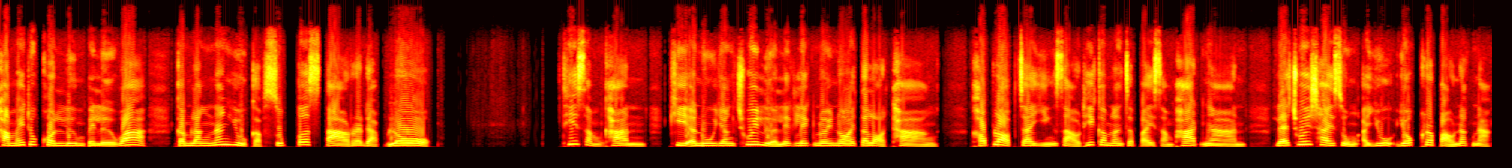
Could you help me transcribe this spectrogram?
ทำให้ทุกคนลืมไปเลยว่ากำลังนั่งอยู่กับซูเปอร์สตาร์ระดับโลก ที่สำคัญ คีอานูยังช่วยเหลือเล็กๆ น้อยๆ ตลอดทาง เขาปลอบใจหญิงสาวที่กำลังจะไปสัมภาษณ์งาน และช่วยชายสูงอายุยกกระเป๋าหนัก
